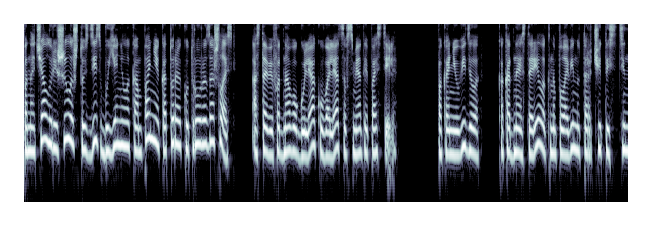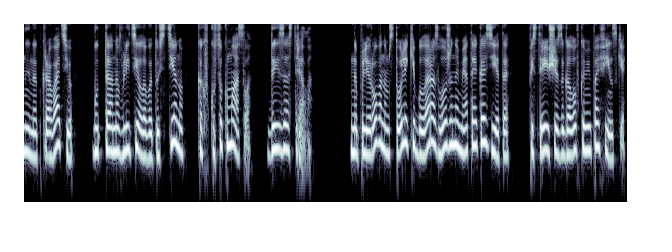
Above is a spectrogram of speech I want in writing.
поначалу решила, что здесь буянила компания, которая к утру разошлась, оставив одного гуляку валяться в смятой постели. Пока не увидела, как одна из тарелок наполовину торчит из стены над кроватью, будто она влетела в эту стену, как в кусок масла, да и застряла. На полированном столике была разложена мятая газета — пестреющая заголовками по-фински,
